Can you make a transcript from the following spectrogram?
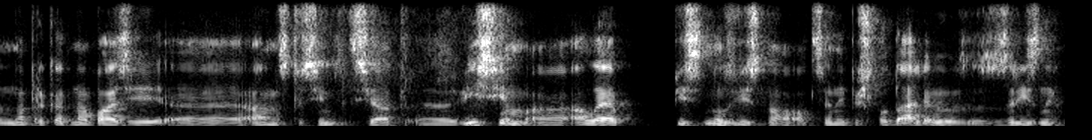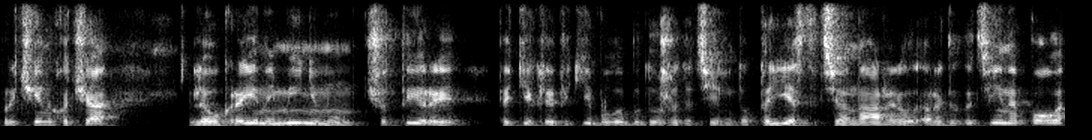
Наприклад, на базі е, Ан-178, е, але піс- ну, звісно, це не пішло далі з різних причин. Хоча для України мінімум 4 таких літаки були б дуже доцільні. Тобто є стаціонарне радіаційне поле,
